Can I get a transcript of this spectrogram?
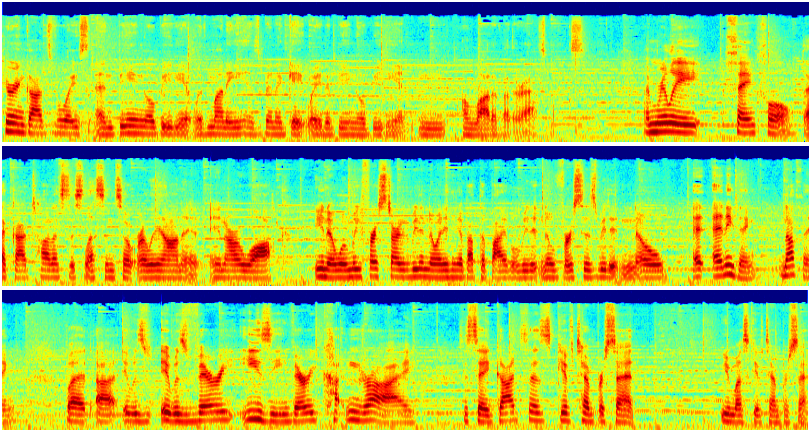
hearing God's voice and being obedient with money has been a gateway to being obedient in a lot of other aspects. I'm really thankful that God taught us this lesson so early on in our walk. You know, when we first started, we didn't know anything about the Bible. We didn't know verses. We didn't know anything, nothing. But uh, it was it was very easy, very cut and dry, to say God says give 10%, you must give 10%.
